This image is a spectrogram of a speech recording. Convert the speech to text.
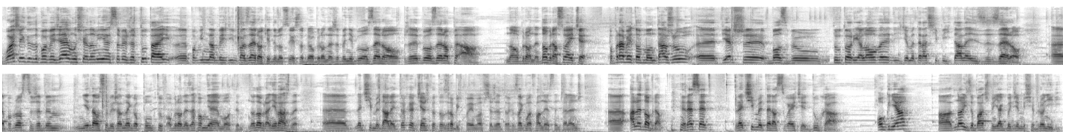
Właśnie gdy to powiedziałem, uświadomiłem sobie, że tutaj e, powinna być liczba 0, kiedy losuję sobie obronę, żeby nie było 0, żeby było 0 PA na obronę. Dobra, słuchajcie, poprawię to w montażu. E, pierwszy boss był tutorialowy, idziemy teraz się pić dalej z 0. E, po prostu, żebym nie dał sobie żadnego punktu w obronę, zapomniałem o tym. No dobra, nieważne. E, lecimy dalej. Trochę ciężko to zrobić, powiem wam szczerze, trochę zagmatwany jest ten challenge. E, ale dobra, reset. Lecimy teraz, słuchajcie, ducha ognia. no i zobaczmy, jak będziemy się bronili.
